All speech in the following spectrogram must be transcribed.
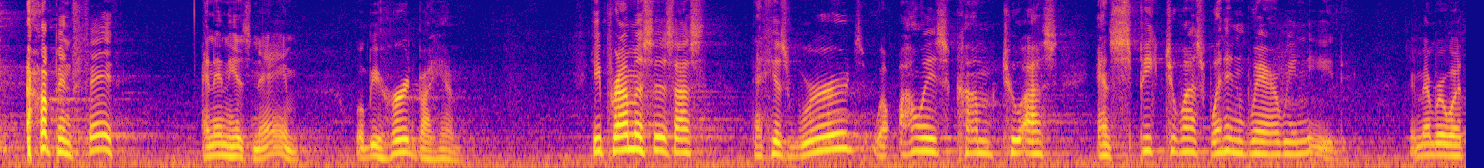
up in faith and in His name will be heard by Him. He promises us that His words will always come to us and speak to us when and where we need. Remember what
